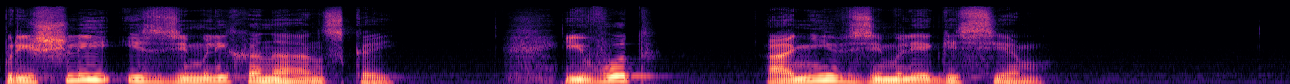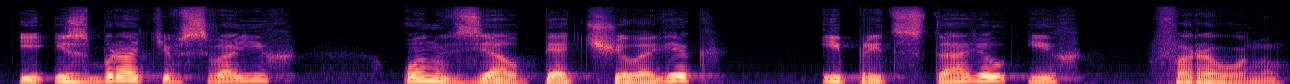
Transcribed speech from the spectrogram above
пришли из земли ханаанской, и вот они в земле Гесем. И из братьев своих он взял пять человек и представил их фараону.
